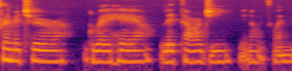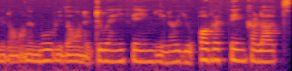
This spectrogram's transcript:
premature gray hair, lethargy. You know, it's when you don't want to move, you don't want to do anything, you know, you overthink a lot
